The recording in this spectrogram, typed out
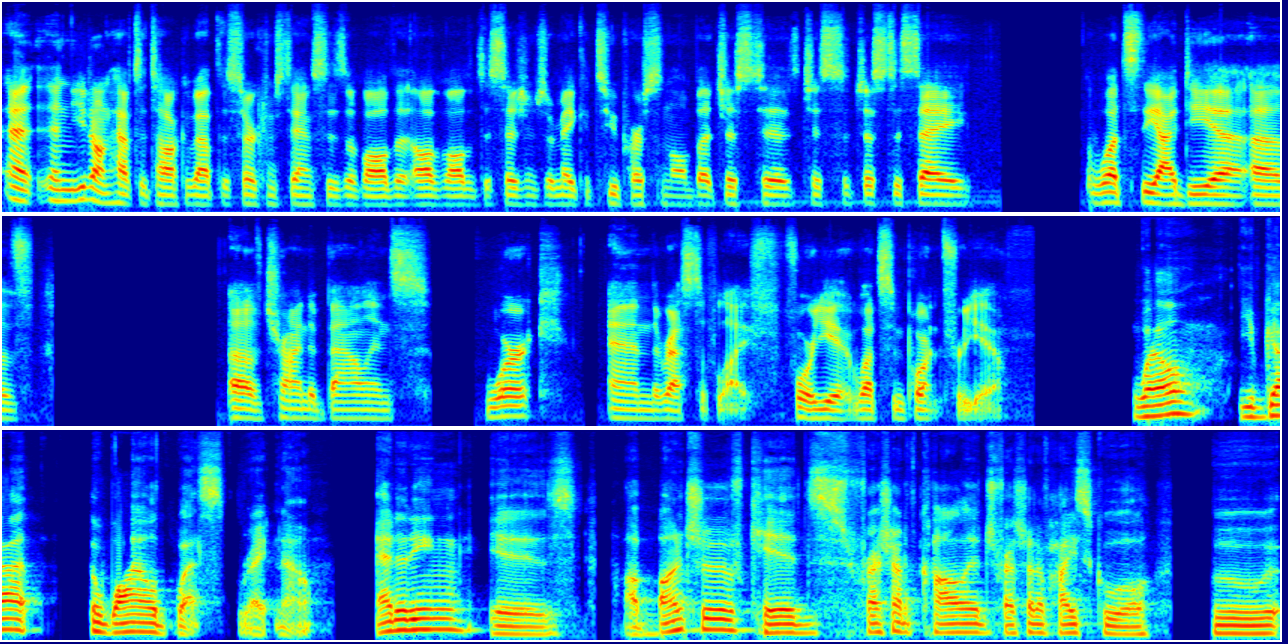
and, and you don't have to talk about the circumstances of all the all of all the decisions or make it too personal, but just to just just to say what's the idea of of trying to balance work and the rest of life for you? What's important for you? Well, you've got the Wild West right now. Editing is a bunch of kids fresh out of college, fresh out of high school who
